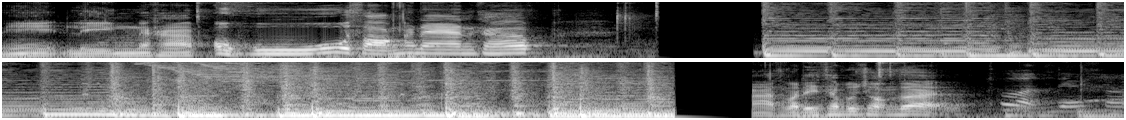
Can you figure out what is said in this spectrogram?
นี่ลิงนะครับ โอ้โหสองคะแนนครับอ่าสวัสดีท่านผู้ชมด้วย สวัสดีค่ะ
